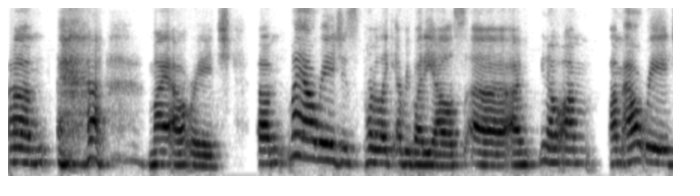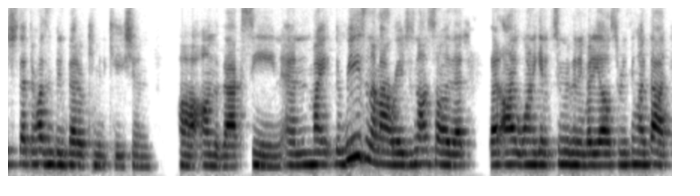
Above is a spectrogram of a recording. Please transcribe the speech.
Um, my outrage. Um, my outrage is probably like everybody else. Uh, I'm, you know, I'm I'm outraged that there hasn't been better communication uh, on the vaccine, and my the reason I'm outraged is not necessarily that that I want to get it sooner than anybody else or anything like that.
